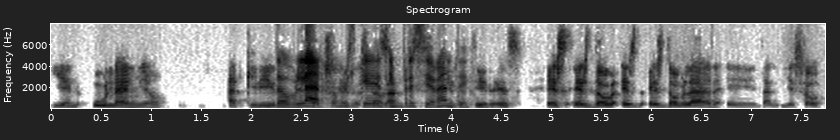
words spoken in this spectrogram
y en un año adquirir doblar es que es impresionante. Es decir es, es, es, doblar eh, tal. Y eso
